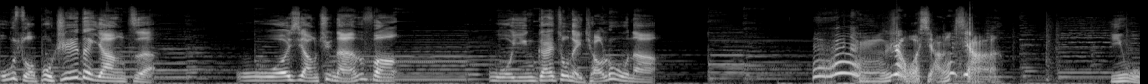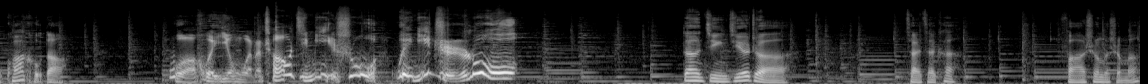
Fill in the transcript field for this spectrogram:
无所不知的样子。我想去南方，我应该走哪条路呢？嗯，让我想想。鹦鹉夸口道。我会用我的超级秘术为你指路，但紧接着，猜猜看，发生了什么？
